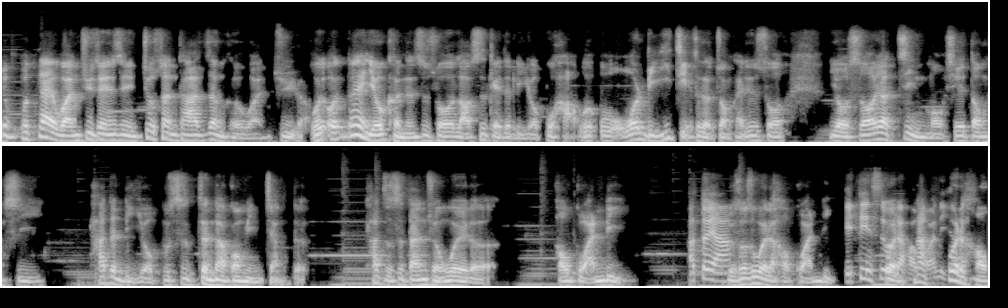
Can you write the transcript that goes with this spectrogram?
就不带玩具这件事情，就算他任何玩具啊，我我那有可能是说老师给的理由不好，我我我理解这个状态，就是说有时候要进某些东西，他的理由不是正大光明讲的，他只是单纯为了好管理啊，对啊，有时候是为了好管理，一定是为了好管理，为了好，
